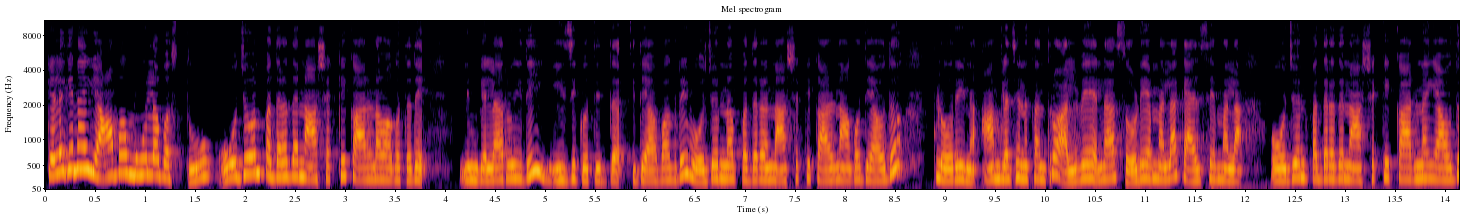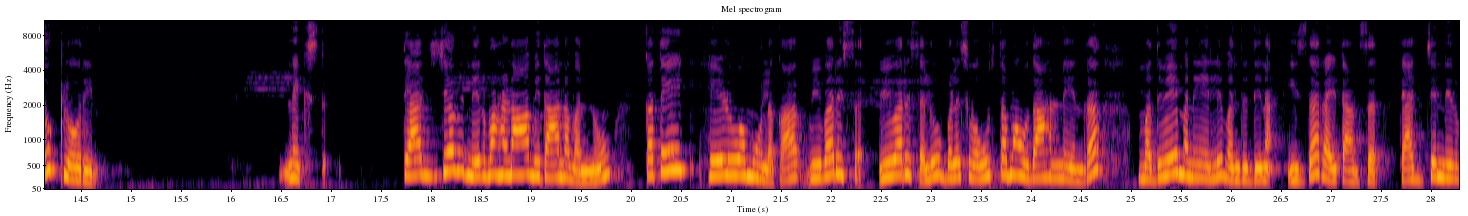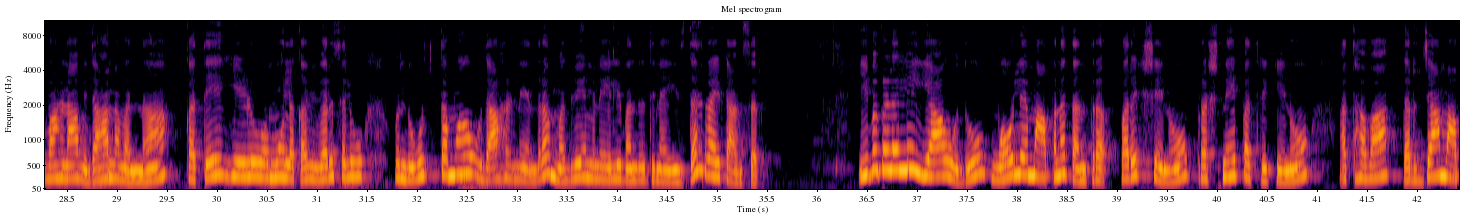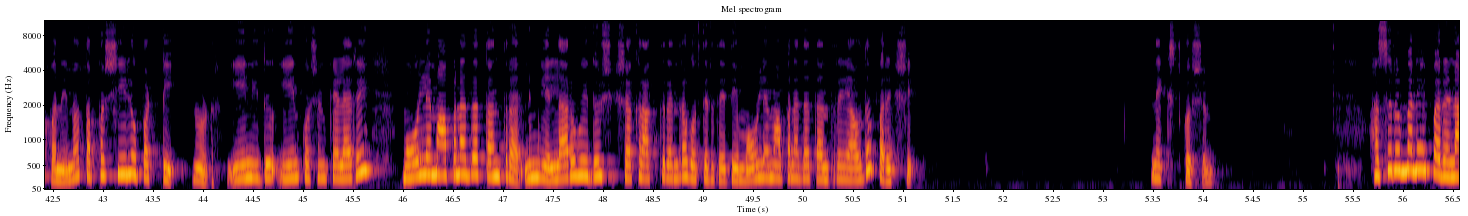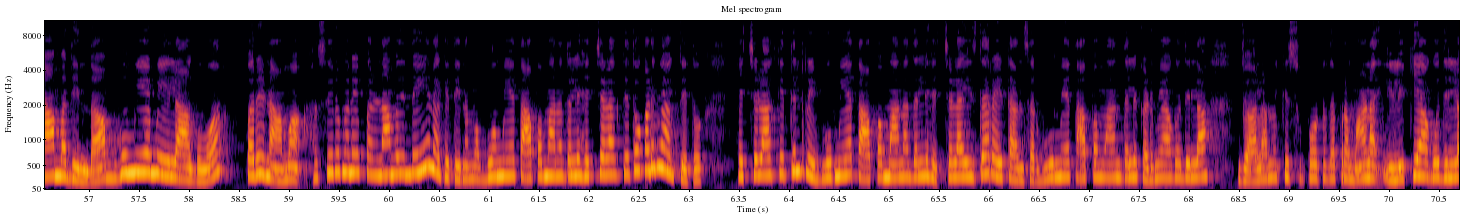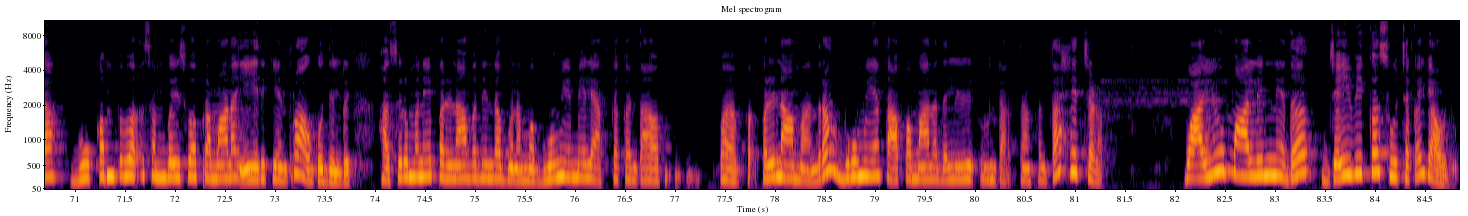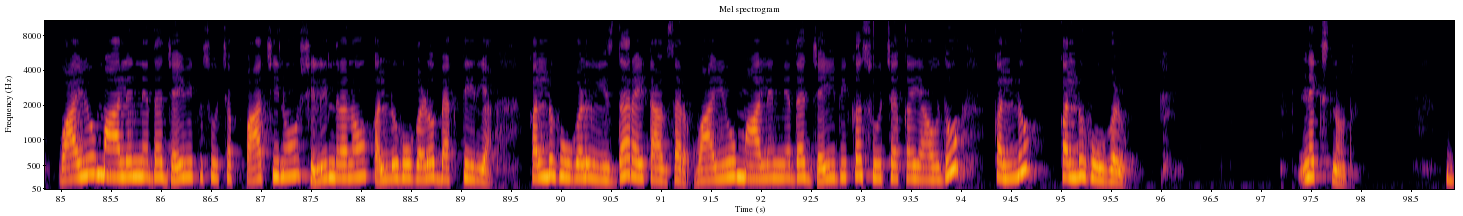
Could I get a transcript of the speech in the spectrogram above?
ಕೆಳಗಿನ ಯಾವ ಮೂಲ ವಸ್ತು ಓಜೋನ್ ಪದರದ ನಾಶಕ್ಕೆ ಕಾರಣವಾಗುತ್ತದೆ? ನಿಮಗೆಲ್ಲರೂ ಇದು? ಈಸಿ ಗೊತ್ತಿದ್ದ. ಇದು ಯಾವಾಗ ರೀ ಓಜೋನ್ನ ಪದರ ನಾಶಕ್ಕೆ ಕಾರಣ ಆಗೋದು ಯಾವುದು? ಕ್ಲೋರಿನ್. ಆಮ್ಲಜನಕಂತರೂ ಅಲ್ವೇ ಅಲ್ಲ ಸೋಡಿಯಂ ಅಲ್ಲ? ಕ್ಯಾಲ್ಸಿಯಂ ಅಲ್ಲ? ಓಜೋನ್ ಪದರದ ನಾಶಕ್ಕೆ ಕಾರಣ ಯಾವುದು? ಕ್ಲೋರಿನ್. ನೆಕ್ಸ್ಟ್ ತ್ಯಾಜ್ಯ ನಿರ್ವಹಣಾ ವಿಧಾನವನ್ನು ಕತೆ ಹೇಳುವ ಮೂಲಕ ವಿವರಿಸ, ವಿವರಿಸಲು ಬಳಸುವ ಉತ್ತಮ ಉದಾಹರಣೆ ಅಂದ್ರೆ ಮದುವೆ ಮನೆಯಲ್ಲಿ ಒಂದು ದಿನ ಈಸ್ ದ ರೈಟ್ ಆನ್ಸರ್ ತ್ಯಾಜ್ಯ ನಿರ್ವಹಣಾ ವಿಧಾನವನ್ನು ಕತೆ ಹೇಳುವ ಮೂಲಕ ವಿವರಿಸಲು ಒಂದು ಉತ್ತಮ ಉದಾಹರಣೆ ಅಂದ್ರೆ ಮದುವೆ ಮನೆಯಲ್ಲಿ ಒಂದು ದಿನ ಈಸ್ ದ ರೈಟ್ ಆನ್ಸರ್ ಇವುಗಳಲ್ಲಿ ಯಾವುದು ಮೌಲ್ಯಮಾಪನ ತಂತ್ರ? ಪರೀಕ್ಷೆನೋ, ಪ್ರಶ್ನೆ ಪತ್ರಿಕೆನೋ ಅಥವಾ ದರ್ಜಾ ಮಾಪನೇನೋ? ತಪಶೀಲು ಪಟ್ಟಿ. ನೋಡ್ರಿ, ಏನಿದು, ಏನು ಕ್ವಶನ್ ಕೇಳ್ಯಾರಿ? ಮೌಲ್ಯಮಾಪನದ ತಂತ್ರ. ನಿಮ್ಗೆ ಎಲ್ಲರಿಗೂ ಇದು ಶಿಕ್ಷಕರಾಗ್ತಾರೆ ಅಂದ್ರೆ ಗೊತ್ತಿರ್ತೈತಿ ಮೌಲ್ಯಮಾಪನದ ತಂತ್ರ ಯಾವುದು? ಪರೀಕ್ಷೆ. ನೆಕ್ಸ್ಟ್ ಕ್ವಶನ್ ಹಸಿರುಮನೆ ಪರಿಣಾಮದಿಂದ ಭೂಮಿಯ ಮೇಲಾಗುವ ಪರಿಣಾಮ. ಹಸಿರುಮನೆ ಪರಿಣಾಮದಿಂದ ಏನಾಗೈತಿ? ನಮ್ಮ ಭೂಮಿಯ ತಾಪಮಾನದಲ್ಲಿ ಹೆಚ್ಚಳ ಆಗ್ತೈತೋ ಕಡಿಮೆ ಆಗ್ತೈತೋ? ಹೆಚ್ಚಳ ಆಕೈತಿಲ್ರಿ ಭೂಮಿಯ ತಾಪಮಾನದಲ್ಲಿ ಹೆಚ್ಚಳ ಇಸ್ ರೈಟ್ ಆನ್ಸರ್ ಭೂಮಿಯ ತಾಪಮಾನದಲ್ಲಿ ಕಡಿಮೆ ಆಗೋದಿಲ್ಲ. ಜ್ವಾಲಾಮುಖಿ ಸ್ಫೋಟದ ಪ್ರಮಾಣ ಇಳಿಕೆ ಆಗೋದಿಲ್ಲ. ಭೂಕಂಪ ಸಂಭವಿಸುವ ಪ್ರಮಾಣ ಏರಿಕೆ ಅಂತೂ ಆಗೋದಿಲ್ಲ ರೀ ಹಸಿರುಮನೆ ಪರಿಣಾಮದಿಂದ ನಮ್ಮ ಭೂಮಿಯ ಮೇಲೆ ಆಗ್ತಕ್ಕಂತಹ ಪರಿಣಾಮ ಅಂದ್ರೆ ಭೂಮಿಯ ತಾಪಮಾನದಲ್ಲಿ ಉಂಟಾಗ್ತಕ್ಕಂಥ ಹೆಚ್ಚಳ. ವಾಯು ಮಾಲಿನ್ಯದ ಜೈವಿಕ ಸೂಚಕ ಯಾವುದು? ವಾಯು ಮಾಲಿನ್ಯದ ಜೈವಿಕ ಸೂಚಕ ಪಾಚಿನೋ, ಶಿಲೀಂಧ್ರನೋ ಕಲ್ಲು ಹೂಗಳು ಬ್ಯಾಕ್ಟೀರಿಯಾ? ಕಲ್ಲು ಹೂಗಳು ಈಸ್ ದ ರೈಟ್ ಆನ್ಸರ್ ವಾಯು ಮಾಲಿನ್ಯದ ಜೈವಿಕ ಸೂಚಕ ಯಾವುದು? ಕಲ್ಲು ಕಲ್ಲು ಹೂಗಳು ನೆಕ್ಸ್ಟ್ ನೋಡ್ರಿ.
